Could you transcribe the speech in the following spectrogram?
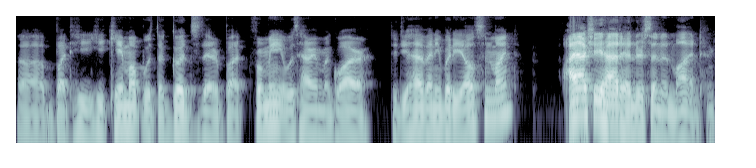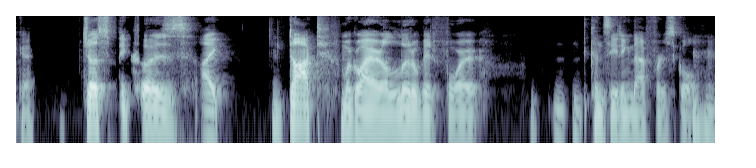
Uh, but he he came up with the goods there. But for me, it was Harry Maguire. Did you have anybody else in mind? I actually had Henderson in mind. Okay. Just because I docked Maguire a little bit for conceding that first goal. Mm-hmm.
